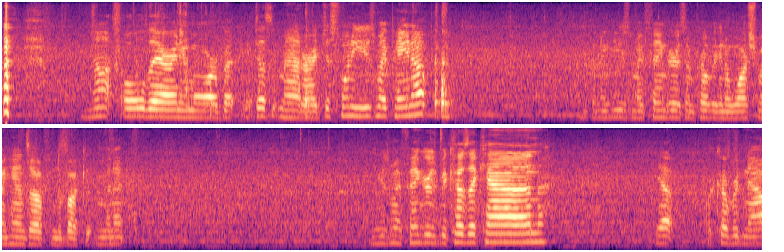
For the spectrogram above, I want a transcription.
not all there anymore but it doesn't matter I just want to use my paint up I'm going to use my fingers I'm probably going to wash my hands off in the bucket in a minute Use my fingers because I can. Yep, we're covered now.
